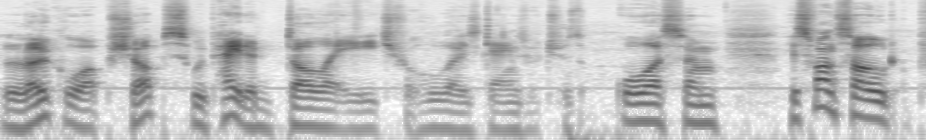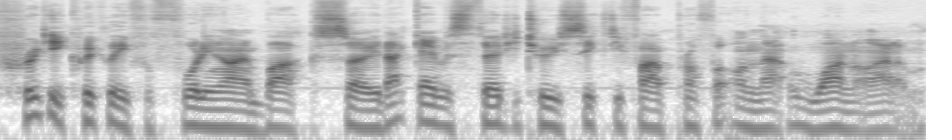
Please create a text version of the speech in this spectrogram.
local op shops. We paid a dollar each for all those games, which was awesome. This one sold pretty quickly for 49 bucks, so that gave us 32.65 profit on that one item.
